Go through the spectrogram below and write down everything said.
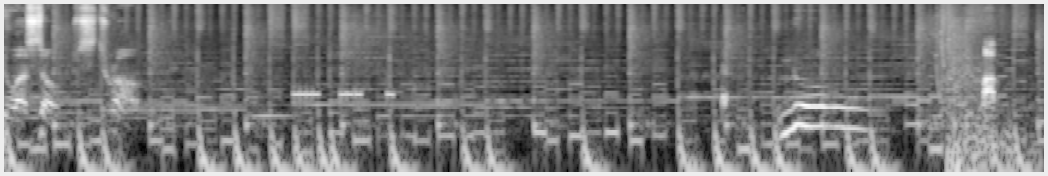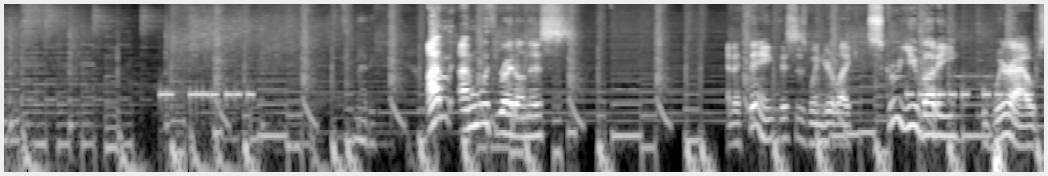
You are so strong. No. Bob. I'm I'm with Red on this. And I think this is when you're like, screw you, buddy. We're out.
